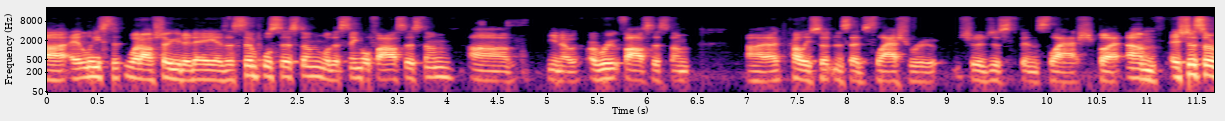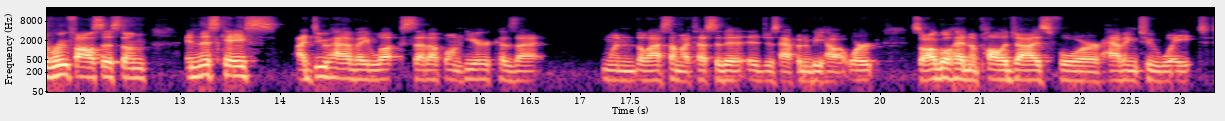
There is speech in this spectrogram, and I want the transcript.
uh, at least what I'll show you today, is a simple system with a single file system, uh, you know, a root file system. Uh, I probably shouldn't have said slash root. Should have just been slash. But um, it's just a root file system. In this case, I do have a LUKS set up on here because that when the last time I tested it, it just happened to be how it worked. So I'll go ahead and apologize for having to wait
